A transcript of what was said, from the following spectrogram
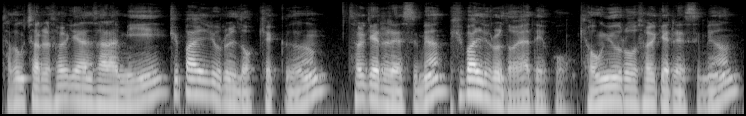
자동차를 설계한 사람이 휘발유를 넣게끔 설계를 했으면 휘발유를 넣어야 되고 경유로 설계를 했으면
